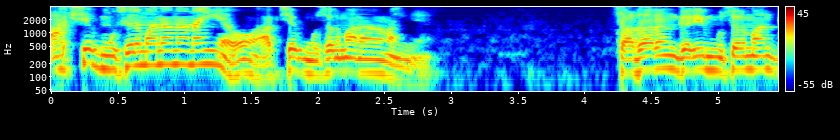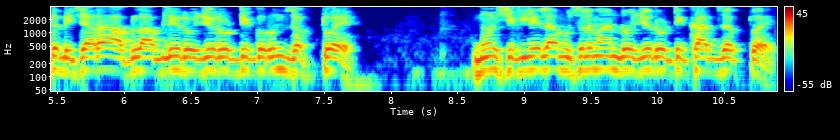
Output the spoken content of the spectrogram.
आक्षेप मुसलमानांना नाही आहे हो आक्षेप मुसलमानांना नाही आहे साधारण गरीब मुसलमान तर बिचारा आपला आपली रोजीरोटी करून जगतोय. न शिकलेला मुसलमान रोजीरोटी खात जगतोय.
